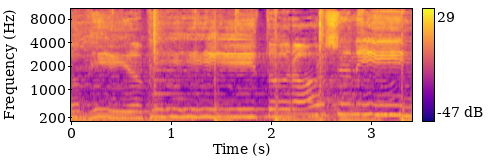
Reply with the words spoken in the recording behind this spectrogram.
अभी अभी तो रोशनी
